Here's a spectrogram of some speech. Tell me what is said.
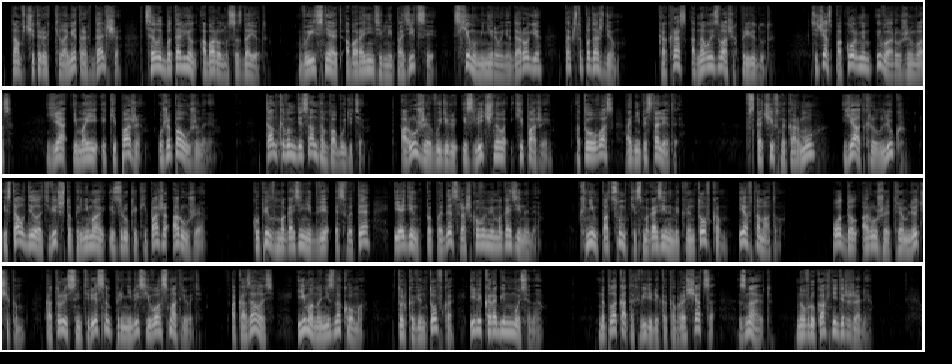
Там в четырех километрах дальше целый батальон оборону создает. Выясняют оборонительные позиции, схему минирования дороги, так что подождем. Как раз одного из ваших приведут. Сейчас покормим и вооружим вас. Я и мои экипажи уже поужинали. Танковым десантом побудете. Оружие выделю из личного экипажей, а то у вас одни пистолеты. Вскочив на корму, я открыл люк и стал делать вид, что принимаю из рук экипажа оружие. Купил в магазине две СВТ и один ППД с рожковыми магазинами. К ним подсумки с магазинами к винтовкам и автомату. Отдал оружие трем летчикам, которые с интересом принялись его осматривать. Оказалось, им оно незнакомо, только винтовка или карабин Мосина. На плакатах видели, как обращаться, знают, но в руках не держали.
